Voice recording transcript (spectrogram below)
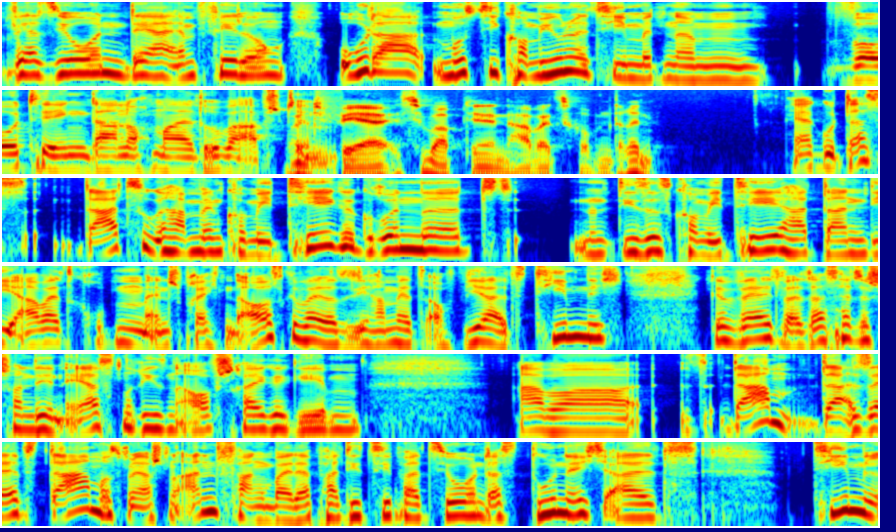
Version der Empfehlung oder muss die Community mit einem Voting da nochmal drüber abstimmen? Und wer ist überhaupt in den Arbeitsgruppen drin? Ja gut, das, dazu haben wir ein Komitee gegründet und dieses Komitee hat dann die Arbeitsgruppen entsprechend ausgewählt. Also die haben jetzt auch wir als Team nicht gewählt, weil das hätte schon den ersten Riesenaufschrei gegeben. Aber da, da, selbst da muss man ja schon anfangen bei der Partizipation, dass du nicht als Team,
